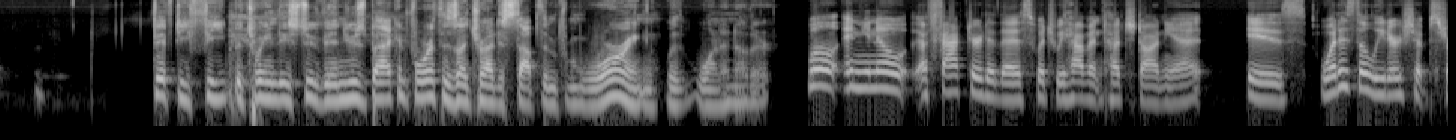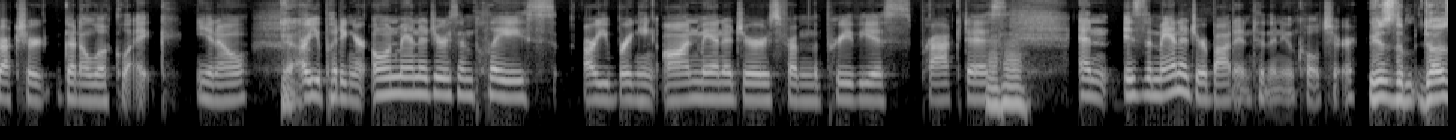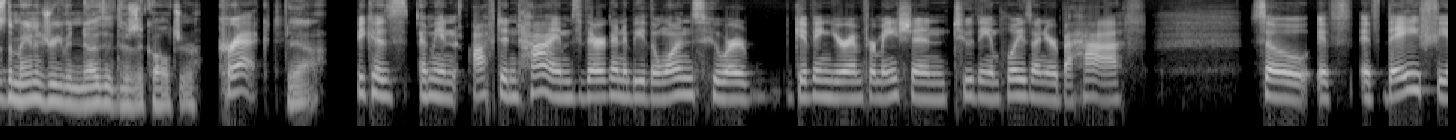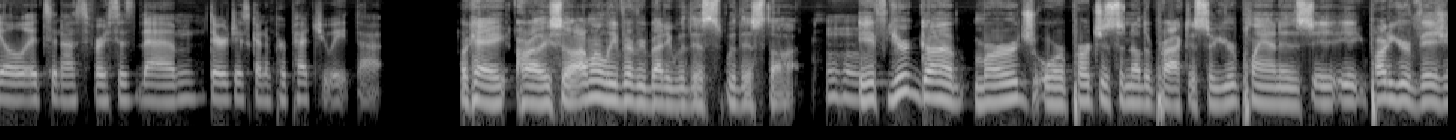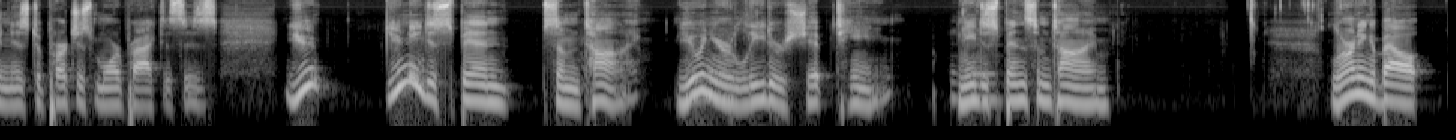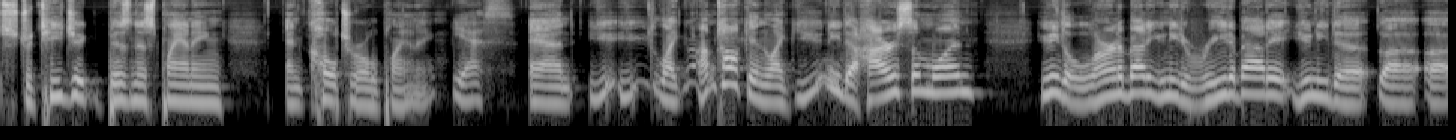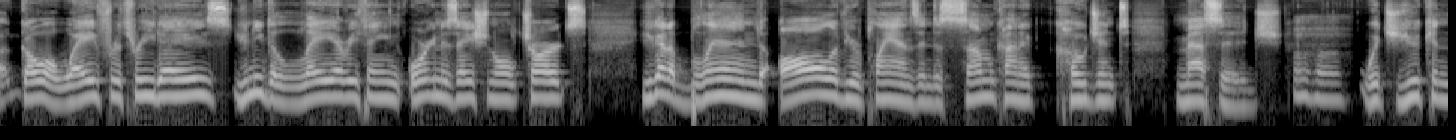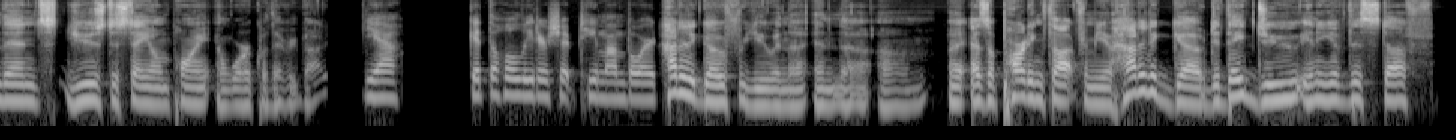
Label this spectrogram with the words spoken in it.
50 feet between these two venues back and forth as I tried to stop them from warring with one another. Well, and you know, a factor to this, which we haven't touched on yet, is what is the leadership structure going to look like? You know, Yeah. are you putting your own managers in place? Are you bringing on managers from the previous practice? Mm-hmm. And is the manager bought into the new culture? Is the does the manager even know that there's a culture? Correct. Yeah. Because, I mean, oftentimes they're going to be the ones who are giving your information to the employees on your behalf. So if if they feel it's an us versus them, they're just going to perpetuate that. Okay, Harley. So I want to leave everybody with this with this thought. Mm-hmm. If you're going to merge or purchase another practice, so your plan is i i part of your vision is to purchase more practices. You you need to spend some time. You and your mm-hmm. leadership team mm-hmm. need to spend some time learning about strategic business planning and cultural planning. Yes. and you, you like i'm talking like you need to hire someone. You need to learn about it. You need to read about it. You need to uh, uh, go away for three days. You need to lay everything organizational charts. You got to blend all of your plans into some kind of cogent message which you can then use to stay on point and work with everybody. Yeah. Get the whole leadership team on board. how did it go for you in the in the um, as a parting thought from you how did it go did they do any of this stuff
